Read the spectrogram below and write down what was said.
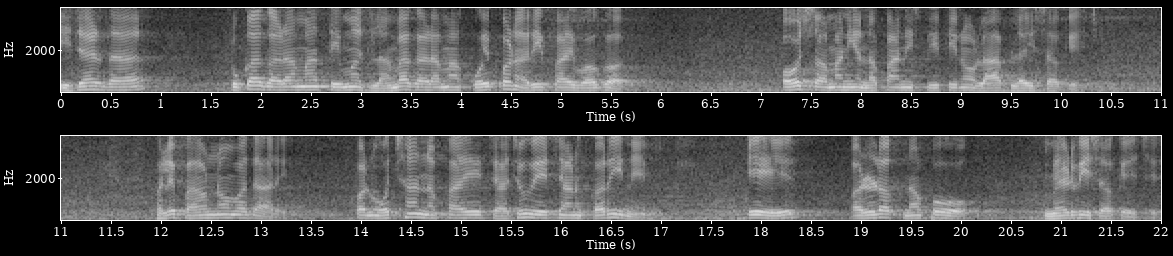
ઇજારદાર ટૂંકા ગાળામાં તેમજ લાંબા ગાળામાં કોઈપણ હરીફાઈ વગર અસામાન્ય નફાની સ્થિતિનો લાભ લઈ શકે છે. ભલે ભાવ ન વધારે, પણ ઓછા નફાએ જાજુ વેચાણ કરીને એ અઢળક નફો મેળવી શકે છે.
